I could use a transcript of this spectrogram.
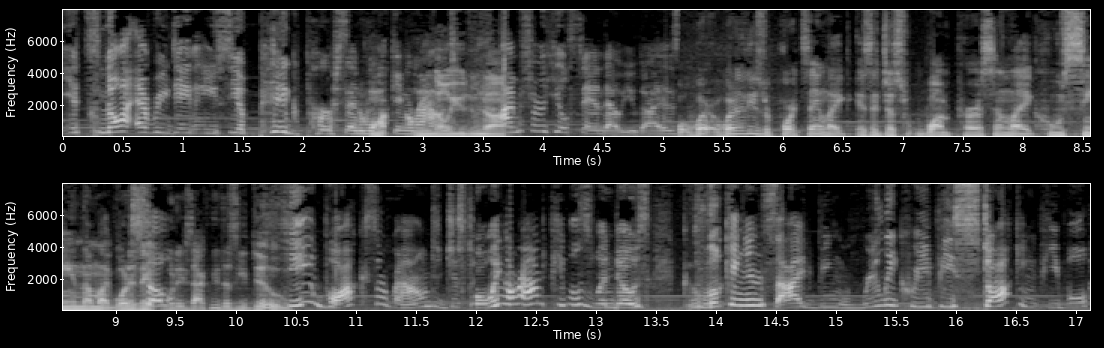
it's not every day that you see a pig person walking around. No, you do not. I'm sure he'll stand out, you guys. What, what are these reports saying? Like, is it just one person? Like, who's seen them? Like, what is So, it? What exactly does he do? He walks around just going around people's windows, looking inside, being really creepy, stalking people,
